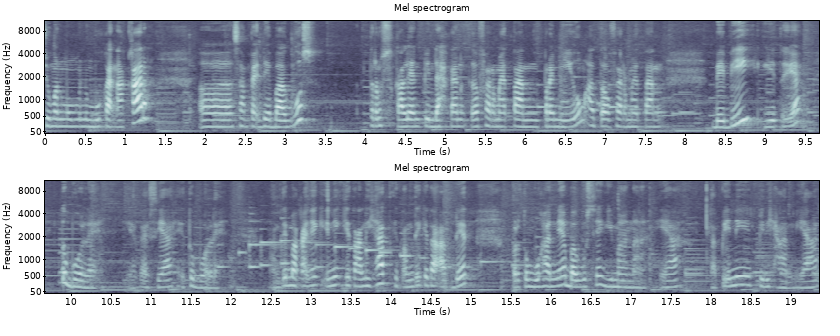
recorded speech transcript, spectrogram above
cuma mau menumbuhkan akar uh, sampai dia bagus terus kalian pindahkan ke fermentan premium atau fermentan baby gitu ya itu boleh ya guys ya itu boleh. Nanti makanya ini kita lihat kita nanti kita update pertumbuhannya bagusnya gimana ya tapi ini pilihan ya.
